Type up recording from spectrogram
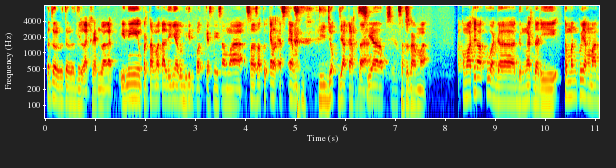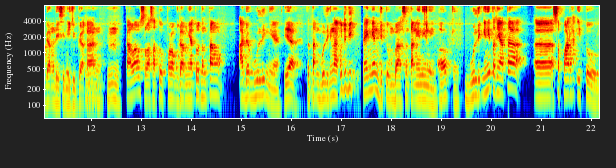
Betul, betul, betul. Gila keren banget. Ini pertama kalinya aku bikin podcast nih sama salah satu LSM di Yogyakarta. Siap, siap. Satu nama. Kemarin aku ada dengar dari temanku yang magang di sini juga kan. Hmm, Kalau salah satu programnya tuh tentang ada bullying ya. ya, Tentang bullying. Nah, aku jadi pengen gitu membahas tentang ini nih. oke. bullying ini ternyata eh, separah itu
